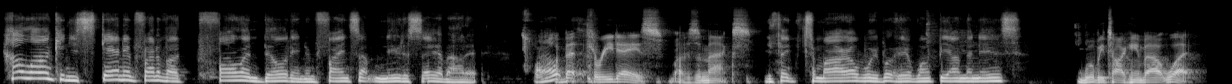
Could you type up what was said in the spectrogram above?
how long can you stand in front of a fallen building and find something new to say about it? Well, I bet three days was the max. you think tomorrow we, it won't be on the news? We'll be talking about what?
